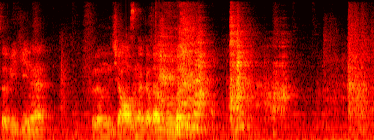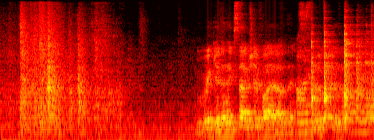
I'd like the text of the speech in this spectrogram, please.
Tabii ki yine fırının içi ağzına kadar dolu. böyle geleneksel bir şey falan herhalde. Aynen. Sizde de böyle değil mi?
